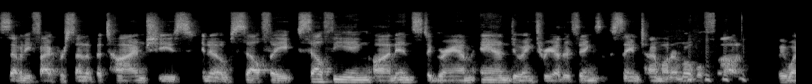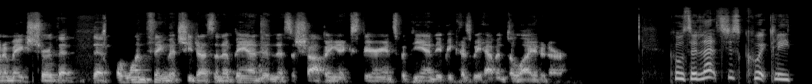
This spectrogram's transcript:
75% of the time she's you know selfie selfieing on instagram and doing three other things at the same time on her mobile phone we want to make sure that that the one thing that she doesn't abandon is a shopping experience with Yandy because we haven't delighted her. Cool. So let's just quickly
